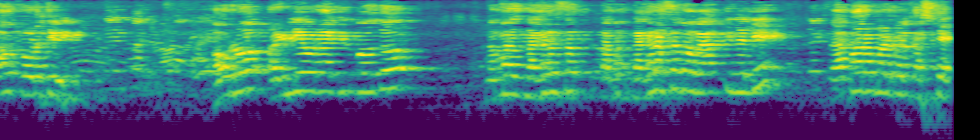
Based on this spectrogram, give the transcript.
ನಾವು ಕೊಡ್ತೀವಿ. ಅವರು ಹಳ್ಳಿಯವರಾಗಿರ್ಬೋದು, ನಮ್ಮ ನಗರಸಭೆ ನಗರಸಭಾ ವ್ಯಾಪ್ತಿನಲ್ಲಿ ವ್ಯಾಪಾರ ಮಾಡ್ಬೇಕಷ್ಟೇ.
